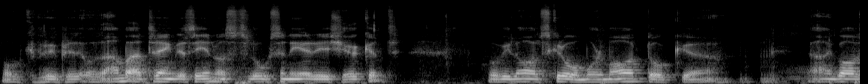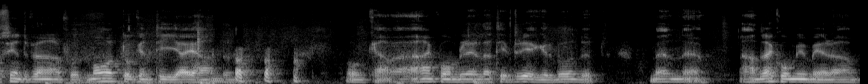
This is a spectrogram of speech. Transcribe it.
Och, fru, och han bara trängde sig in och slog sig ner i köket. Och ville ha ett skråmålmat och eh, han gav sig inte förrän han fått mat och en tia i handen. Och han, han kom relativt regelbundet. Men eh, andra kom ju mera,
